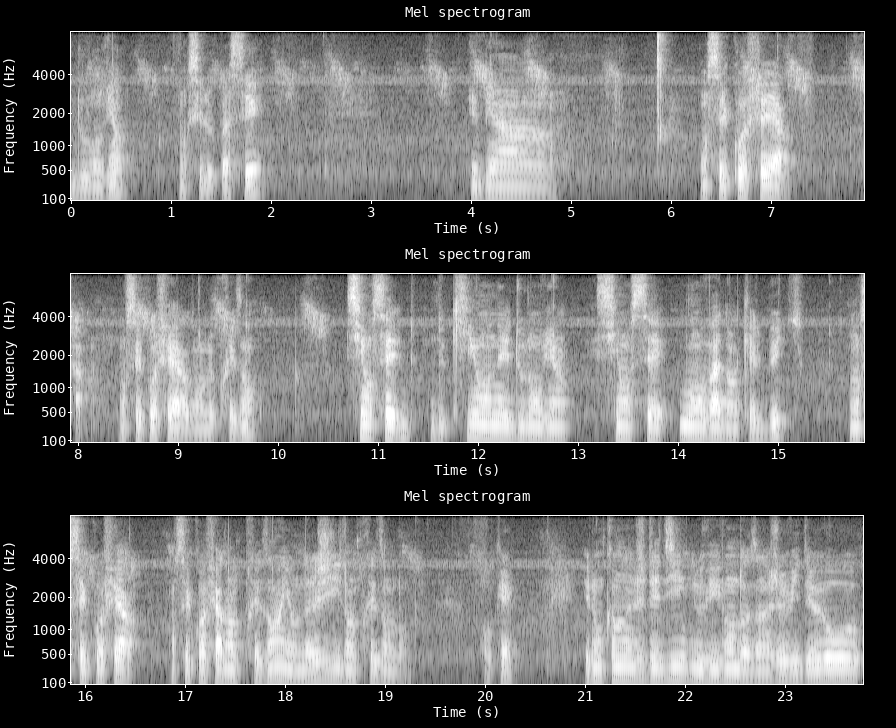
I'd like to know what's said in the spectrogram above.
d'où l'on vient, donc c'est le passé, eh bien, on sait quoi faire, ah, on sait quoi faire dans le présent. Si on sait de qui on est, d'où l'on vient, si on sait où on va, dans quel but, on sait quoi faire on sait quoi faire dans le présent et on agit dans le présent donc. Ok? Et donc comme je l'ai dit, nous vivons dans un jeu vidéo,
